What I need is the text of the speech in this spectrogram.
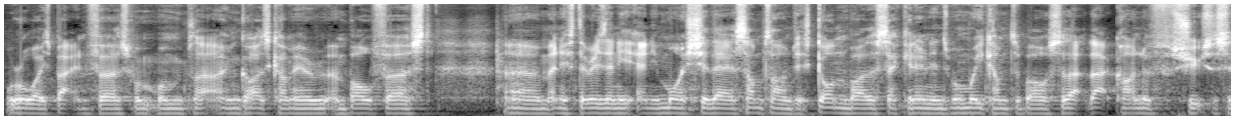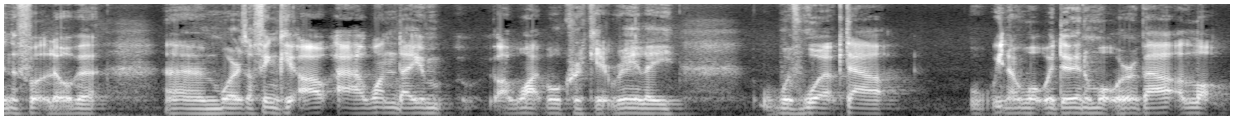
we're always batting first when, when we play at home. Guys come here and bowl first. Um, and if there is any, any moisture there, sometimes it's gone by the second innings when we come to bowl. So that, that kind of shoots us in the foot a little bit. Um, whereas I think our, our one day, our white ball cricket really, we've worked out, you know, what we're doing and what we're about a lot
